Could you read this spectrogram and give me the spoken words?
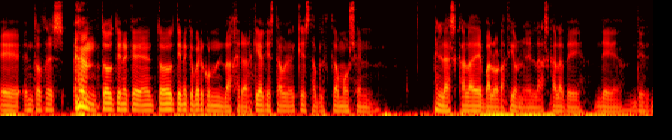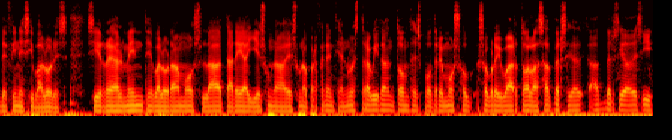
Eh, entonces todo tiene que todo tiene que ver con la jerarquía que, que establezcamos en, en la escala de valoración, en la escala de, de, fines y valores. Si realmente valoramos la tarea y es una, es una preferencia en nuestra vida, entonces podremos sobrevivir todas las adversidades y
